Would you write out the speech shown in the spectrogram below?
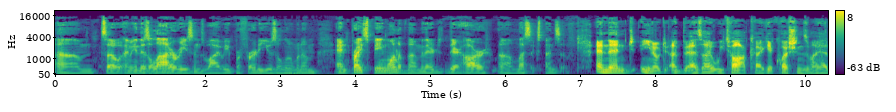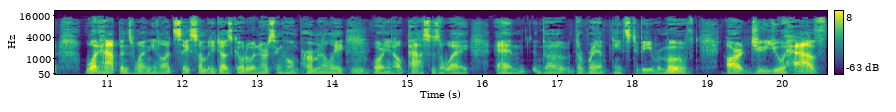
Um, so I mean, there's a lot of reasons why we prefer to use aluminum, and price being one of them. There, there are um, less expensive. And then, you know, as I we talk, I get questions in my head. What happens when, you know, let's say somebody does go to a nursing home permanently or, you know, passes away and the the ramp needs to be removed? Are do you have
